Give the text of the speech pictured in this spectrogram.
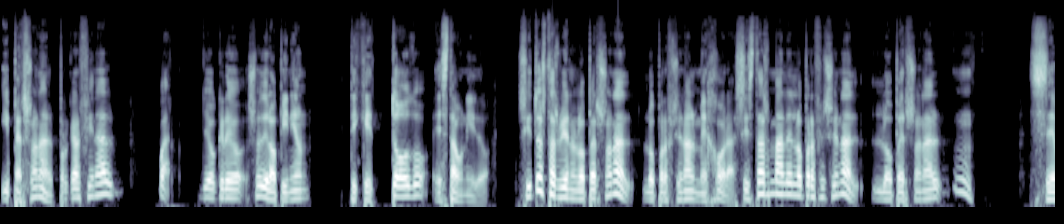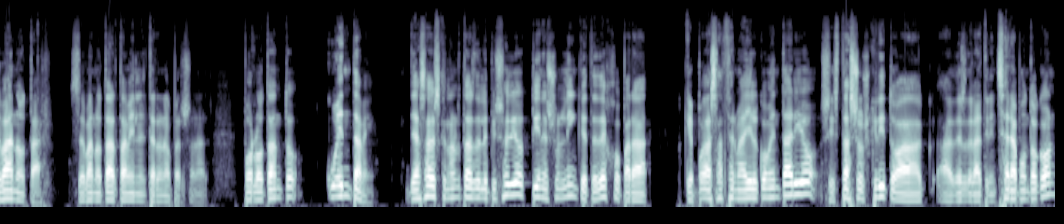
y personal, porque al final, bueno, yo creo, soy de la opinión de que todo está unido. Si tú estás bien en lo personal, lo profesional mejora. Si estás mal en lo profesional, lo personal mm, se va a notar. Se va a notar también el terreno personal. Por lo tanto, cuéntame. Ya sabes que en las notas del episodio tienes un link que te dejo para que puedas hacerme ahí el comentario. Si estás suscrito a, desde la trinchera.com,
